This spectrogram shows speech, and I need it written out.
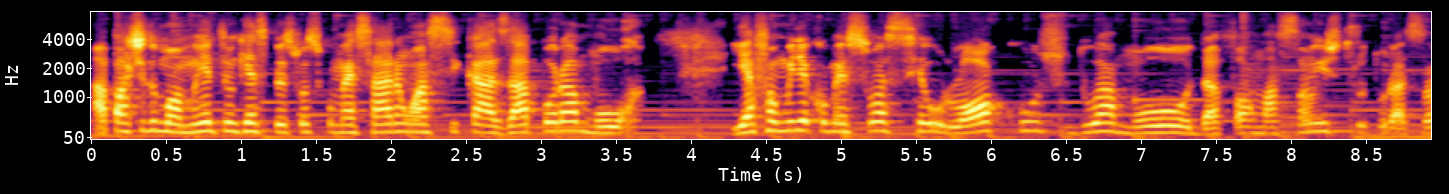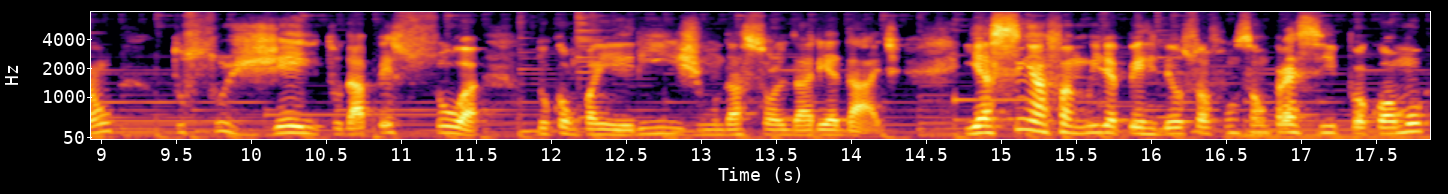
a partir do momento em que as pessoas começaram a se casar por amor e a família começou a ser o locus do amor, da formação e estruturação do sujeito, da pessoa, do companheirismo, da solidariedade. E assim a família perdeu sua função precípua como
